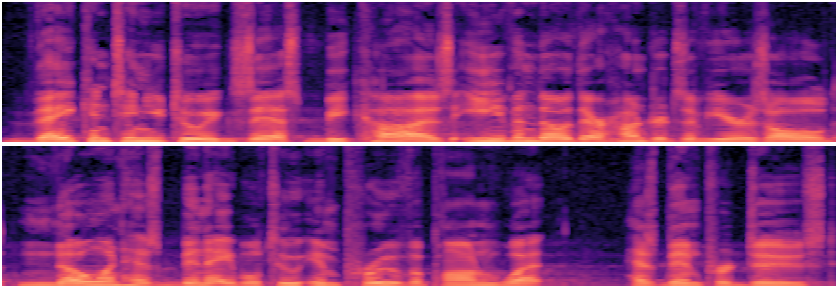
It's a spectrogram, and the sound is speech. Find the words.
They continue to exist because even though they're hundreds of years old, no one has been able to improve upon what has been produced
